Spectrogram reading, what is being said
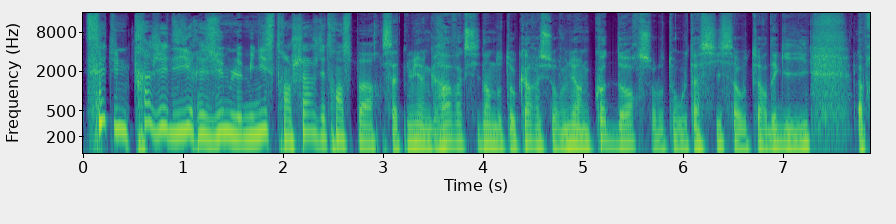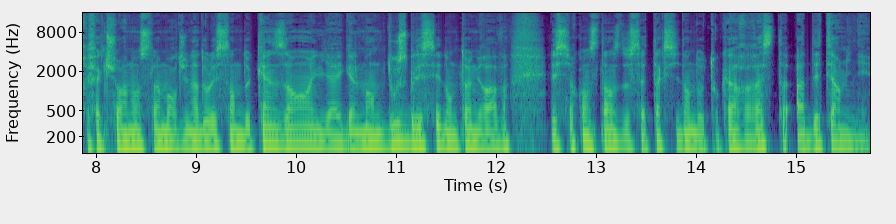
C'est une tragédie, résume le ministre en charge des Transports. Cette nuit, un grave accident d'autocar est survenu en Côte d'Or sur l'autoroute A6 à hauteur d'Aiguilly. La préfecture annonce la mort d'une adolescente de 15 ans. Il y a également 12 blessés dont un grave. Les circonstances de cet accident accident d'autocar reste à déterminer.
